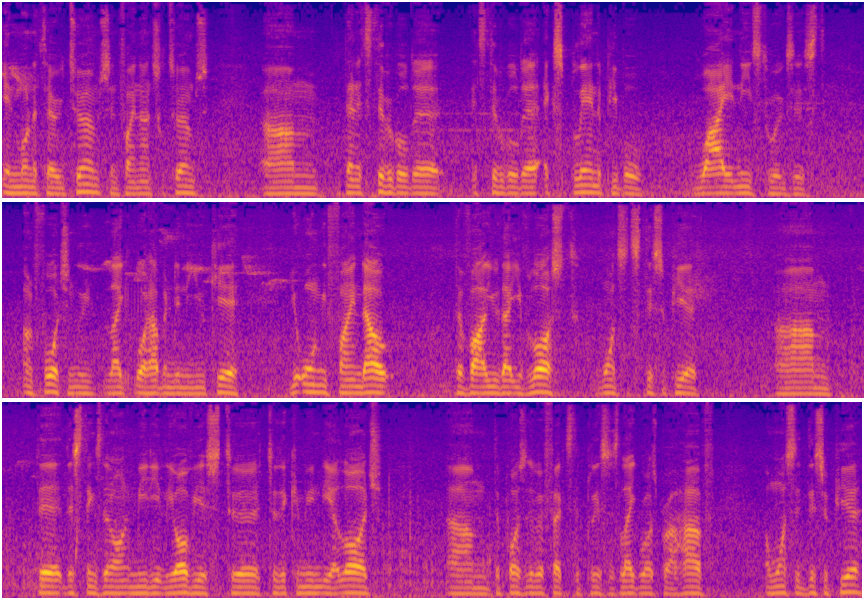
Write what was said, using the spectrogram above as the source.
in monetary terms, in financial terms, um, then it's difficult to it's difficult to explain to people why it needs to exist. Unfortunately, like what happened in the UK, you only find out the value that you've lost once it's disappeared. Um, the, there's things that aren't immediately obvious to, to the community at large. Um, the positive effects that places like Rozbrat have, and once they disappear,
